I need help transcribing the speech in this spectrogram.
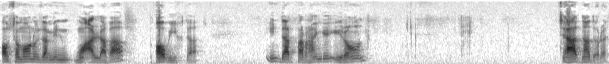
آسمان و زمین معلقه است. آویخته است. این در فرهنگ ایران صحت ندارد.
